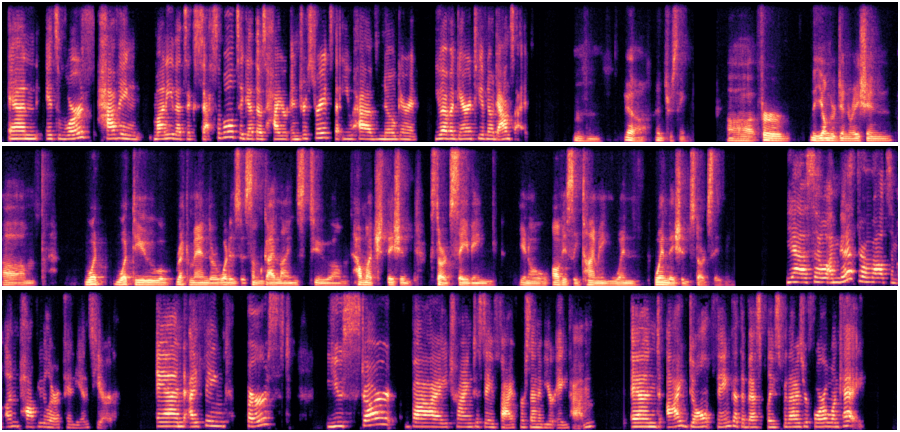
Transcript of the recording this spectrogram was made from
And it's worth having money that's accessible to get those higher interest rates that you have no guarantee, you have a guarantee of no downside. Mm-hmm. Yeah, interesting. Uh, for the younger generation, um, what what do you recommend, or what is it, some guidelines to um, how much they should start saving? You know, obviously timing when when they should start saving. Yeah, so I'm going to throw out some unpopular opinions here. And I think first, you start by trying to save 5% of your income. And I don't think that the best place for that is your 401k,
